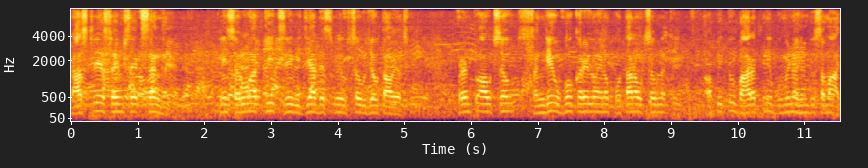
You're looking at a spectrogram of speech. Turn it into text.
રાષ્ટ્રીય સ્વયંસેવક સંઘની શરૂઆતથી શ્રી વિજયાદશમી ઉત્સવ ઉજવતા આવ્યો છે. પરંતુ આ ઉત્સવ સંઘે ઊભો કરેલો એનો પોતાનો ઉત્સવ નથી. અપિતુ ભારતની ભૂમિનો હિન્દુ સમાજ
